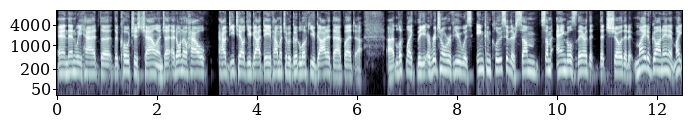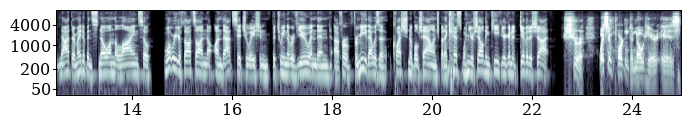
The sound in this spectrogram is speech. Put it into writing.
and then we had the the coach's challenge. I, I don't know how how detailed you got, Dave, how much of a good look you got at that, but uh, uh, it looked like the original review was inconclusive. There's some some angles there that that show that it might have gone in, it might not. There might have been snow on the line. So, what were your thoughts on on that situation between the review and then uh, for for me that was a questionable challenge, but I guess when you're Sheldon Keefe, you're going to give it a shot. Sure. What's important to note here is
